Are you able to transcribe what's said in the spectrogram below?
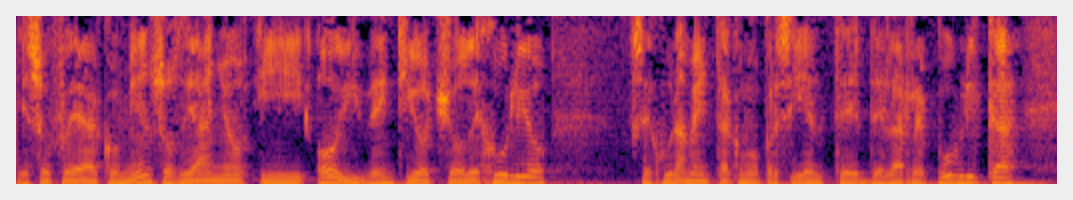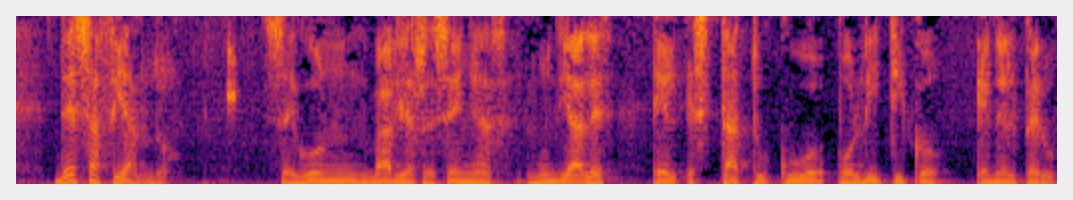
Eso fue a comienzos de año y hoy, 28 de julio, se juramenta como presidente de la República, desafiando, según varias reseñas mundiales, el statu quo político en el Perú.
